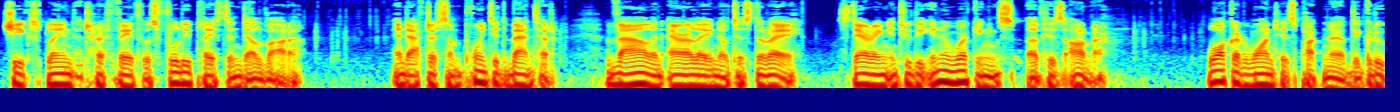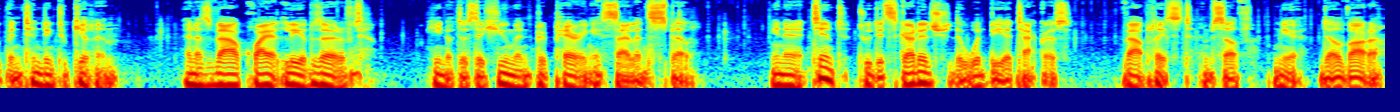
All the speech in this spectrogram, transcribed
she explained that her faith was fully placed in Delvara. And after some pointed banter, Val and Arale noticed Ray staring into the inner workings of his armor. Walker warned his partner of the group intending to kill him, and as Val quietly observed, he noticed a human preparing a silence spell. In an attempt to discourage the would be attackers, Val placed himself near Delvara.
